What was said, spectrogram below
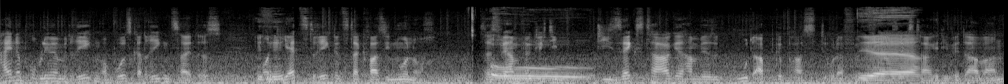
keine Probleme mit Regen, obwohl es gerade Regenzeit ist. Und Mhm. jetzt regnet es da quasi nur noch. Das heißt, wir haben wirklich die, Oh. die sechs Tage haben wir gut abgepasst oder fünf Yeah. oder sechs Tage, die wir da waren.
